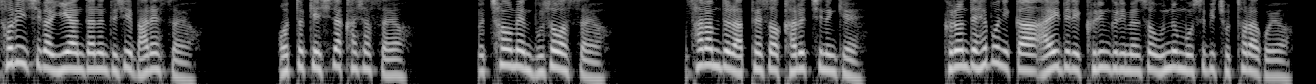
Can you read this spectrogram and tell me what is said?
서린 씨가 이해한다는 듯이 말했어요. 어떻게 시작하셨어요? 처음엔 무서웠어요. 사람들 앞에서 가르치는 게. 그런데 해보니까 아이들이 그림 그리면서 웃는 모습이 좋더라고요.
